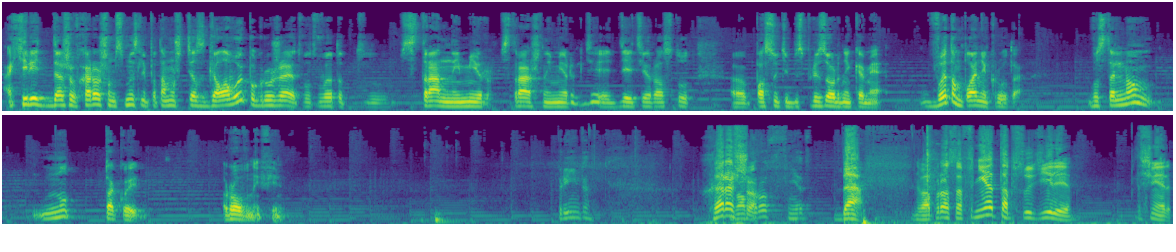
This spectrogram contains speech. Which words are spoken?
охереть даже в хорошем смысле, потому что тебя с головой погружают вот в этот странный мир, страшный мир, где дети растут, э, по сути, беспризорниками. В этом плане круто. В остальном, ну, такой ровный фильм. Принято. Хорошо. Вопросов нет. Да. Вопросов нет, обсудили. Точнее,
